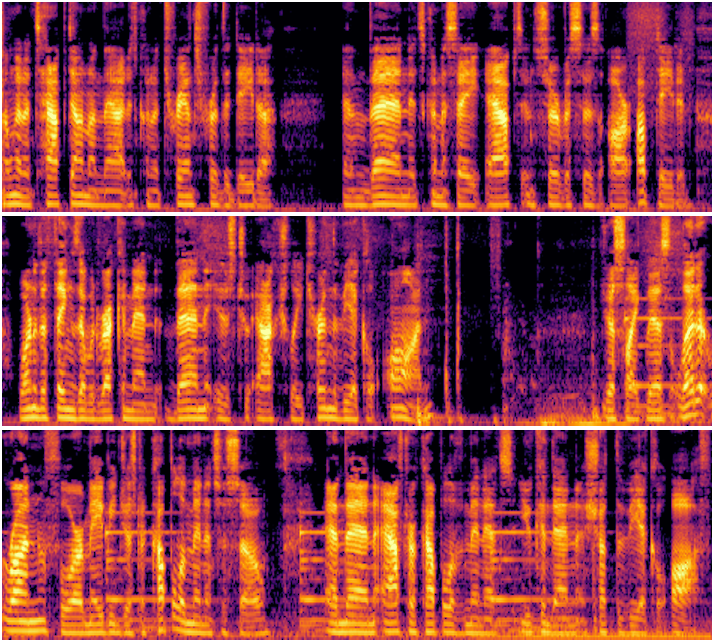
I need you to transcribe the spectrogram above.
I'm going to tap down on that. It's going to transfer the data and then it's going to say apps and services are updated. One of the things I would recommend then is to actually turn the vehicle on just like this. Let it run for maybe just a couple of minutes or so. And then after a couple of minutes, you can then shut the vehicle off.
